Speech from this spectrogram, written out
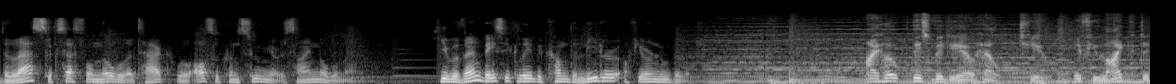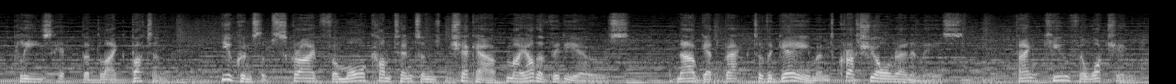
The last successful noble attack will also consume your assigned nobleman. He will then basically become the leader of your new village. I hope this video helped you. If you liked it please hit that like button. You can subscribe for more content and check out my other videos. Now get back to the game and crush your enemies. Thank you for watching.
